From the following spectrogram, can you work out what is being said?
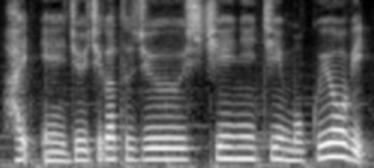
はい、えー、11月17日木曜日。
